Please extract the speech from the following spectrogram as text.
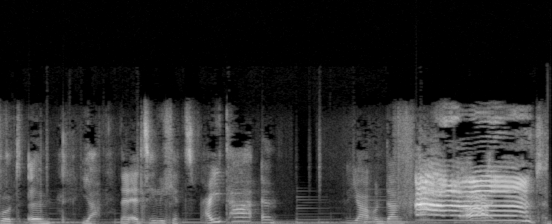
Gut. Ähm, ja, dann erzähle ich jetzt weiter. Ähm, ja, und dann. Scheiße,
